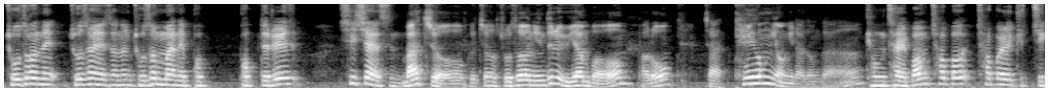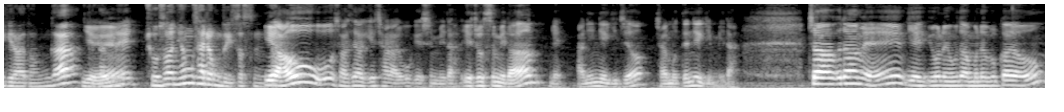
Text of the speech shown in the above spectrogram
조선에 조선에서는 조선만의 법 법들을 실시하였습니다. 맞죠. 그렇죠. 조선인들을 위한 법 바로 자, 태형령이라던가 경찰범 처벌 처벌 규칙이라던가 예. 그다음에 조선 형사령도 있었습니다. 예, 아우 자세하게 잘 알고 계십니다. 예, 좋습니다. 예, 아닌 얘기죠. 잘못된 얘기입니다. 자, 그다음에 예, 요 내용도 한번 해볼까요?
